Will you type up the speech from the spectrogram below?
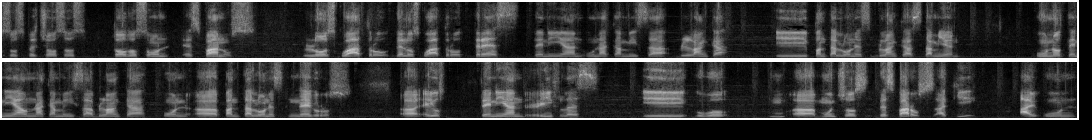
sospechosos todos son hispanos. Los cuatro, de los cuatro, tres tenían una camisa blanca y pantalones blancas también. Uno tenía una camisa blanca con ah, pantalones negros. Ah, ellos tenían rifles y hubo mm, ah, muchos disparos aquí. Hay un,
